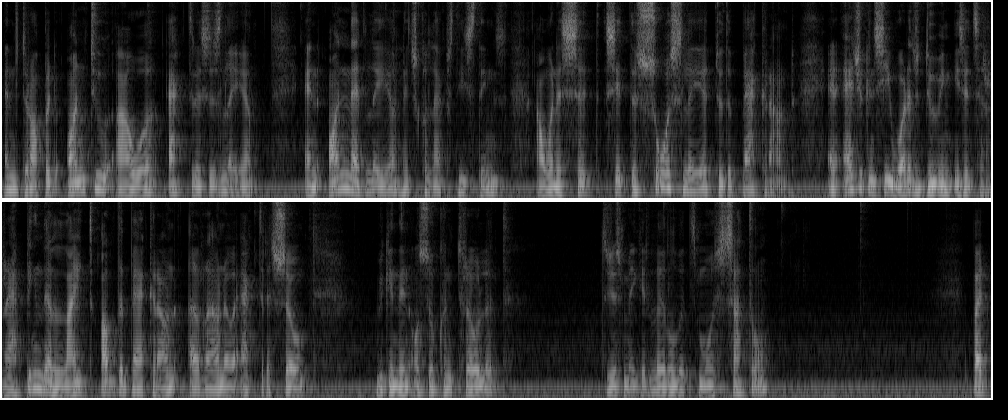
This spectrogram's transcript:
and drop it onto our actresses layer. And on that layer, let's collapse these things. I want to set, set the source layer to the background. And as you can see, what it's doing is it's wrapping the light of the background around our actress. So we can then also control it to just make it a little bit more subtle. But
